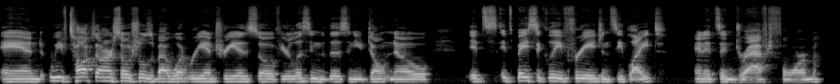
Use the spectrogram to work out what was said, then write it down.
And we've talked on our socials about what reentry is. So if you're listening to this and you don't know, it's it's basically free agency light and it's in draft form.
